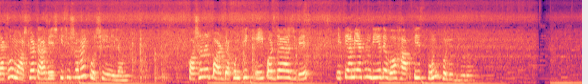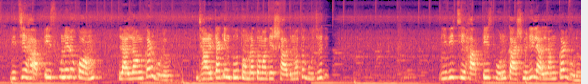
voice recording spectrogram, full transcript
দেখো, মশলাটা বেশ কিছু সময় কষিয়ে নিলাম। কষানোর পর যখন ঠিক এই পর্যায়ে আসবে, এতে আমি এখন দিয়ে দেব হাফ টি স্পুন হলুদ গুঁড়ো। দিচ্ছি হাফ টি স্পুনেরও কম লাল লঙ্কার গুঁড়ো। ঝালটা কিন্তু তোমরা তোমাদের স্বাদ মতো বুঝে দেবে। দিয়ে দিচ্ছি হাফ টি স্পুন কাশ্মীরি লাল লঙ্কার গুঁড়ো।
